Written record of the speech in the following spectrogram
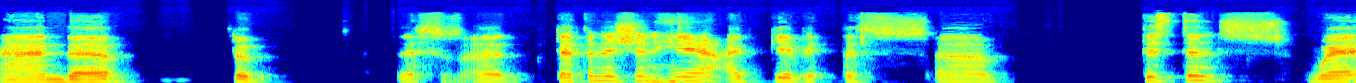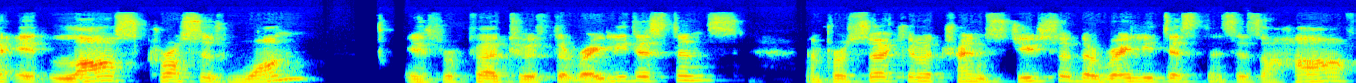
And uh, the, this is a definition here. I give it this uh, Distance where it last crosses one is referred to as the Rayleigh distance. And for a circular transducer, the Rayleigh distance is a half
